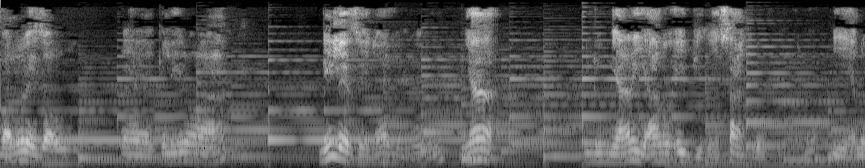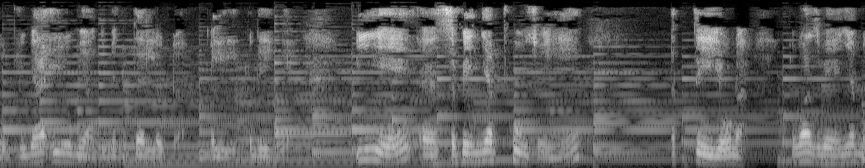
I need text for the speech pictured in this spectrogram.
ဘာလို့လဲဆိုတော့ အဲကလေးတော့နေ့လေဆိုရင်တော့မဟုတ်ဘူးညလူများတွေအားလုံးအိပ်ပြီးရင်စလို့နော်ပြီးရင်အဲ့လိုလူများအိပ်လို့မရဒီမဲ့တက်လောက်တာကလေးကလေးနဲ့ပြီးရင်အဲစပင်ညက်ဖို့ဆိုရင်အသေးရုံးတာဒီမှာစပင်ညက်မ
